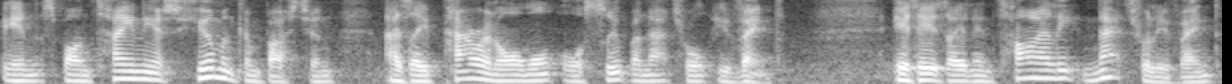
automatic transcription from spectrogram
in spontaneous human combustion as a paranormal or supernatural event. It is an entirely natural event,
